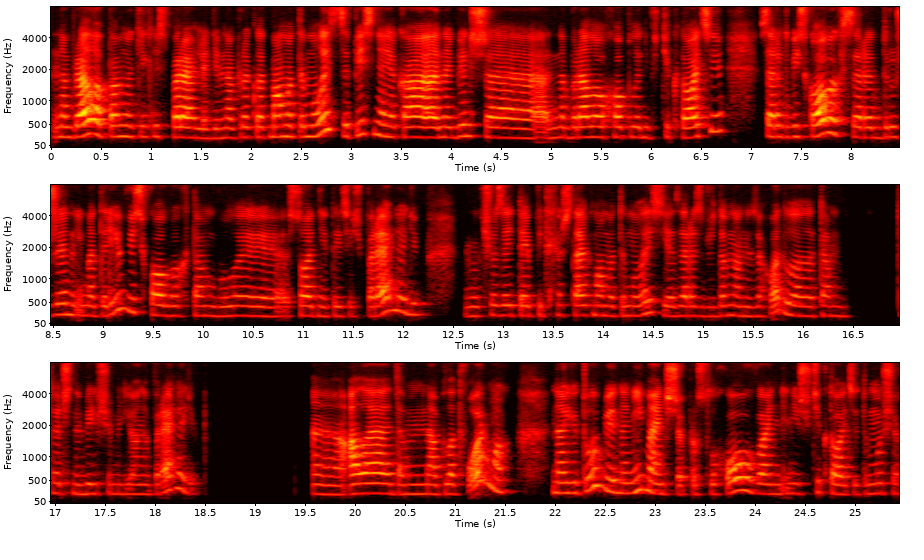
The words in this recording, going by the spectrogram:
набрала певну кількість переглядів. Наприклад, Мамо, ти молись це пісня, яка найбільше набирала охоплень в Тіктоці серед військових, серед дружин і матерів військових. Там були сотні тисяч переглядів. Якщо зайти під хештег Мамо, ти молись, я зараз вже давно не заходила, але там точно більше мільйона переглядів. Е, Але там на платформах, на Ютубі на ній менше прослуховувань, ніж в Тіктоці, тому що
